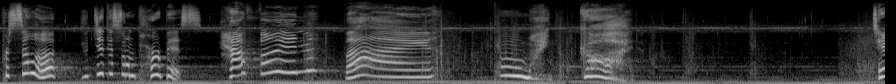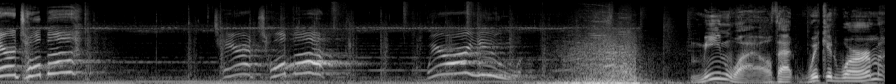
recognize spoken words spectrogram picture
Priscilla, you did this on purpose. Have fun! Bye! Oh my god. Tara Tulpa? Tara Tulpa? Where are you? Meanwhile, that wicked worm,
